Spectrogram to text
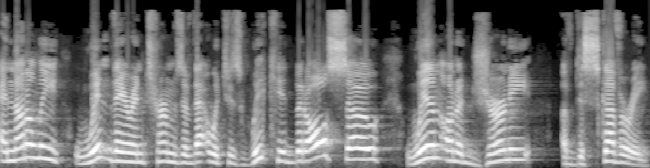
And not only went there in terms of that which is wicked, but also went on a journey of discovery.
